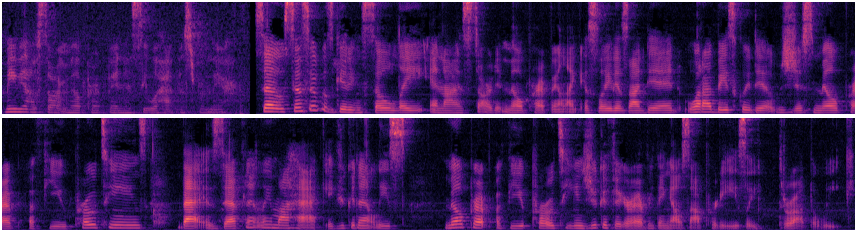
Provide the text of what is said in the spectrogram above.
Maybe I'll start meal prepping and see what happens from there. So since it was getting so late and I started meal prepping like as late as I did, what I basically did was just meal prep a few proteins. That is definitely my hack. If you can at least meal prep a few proteins, you can figure everything else out pretty easily throughout the week.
